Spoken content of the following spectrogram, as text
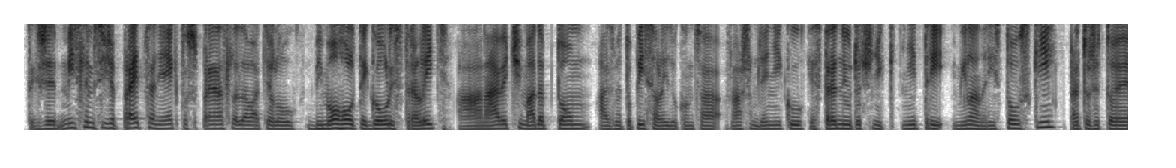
Takže myslím si, že predsa niekto z prenasledovateľov by mohol tie góly streliť a najväčším adeptom, aj sme to písali dokonca v našom denníku, je stredný útočník Nitry Milan Ristovský, pretože to je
